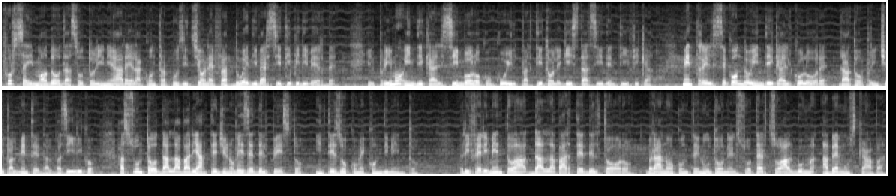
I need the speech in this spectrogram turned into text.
forse in modo da sottolineare la contrapposizione fra due diversi tipi di verde. Il primo indica il simbolo con cui il partito leghista si identifica, mentre il secondo indica il colore, dato principalmente dal basilico, assunto dalla variante genovese del pesto, inteso come condimento. Riferimento a Dalla parte del toro, brano contenuto nel suo terzo album Abemus Capa.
